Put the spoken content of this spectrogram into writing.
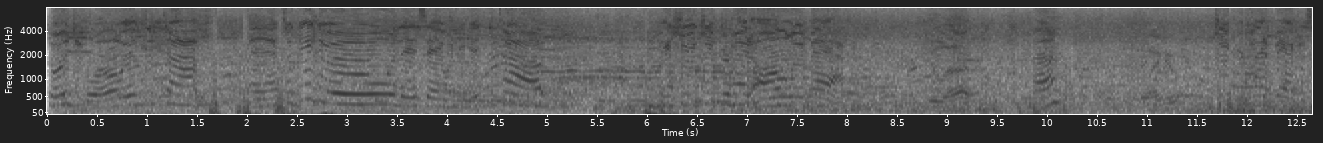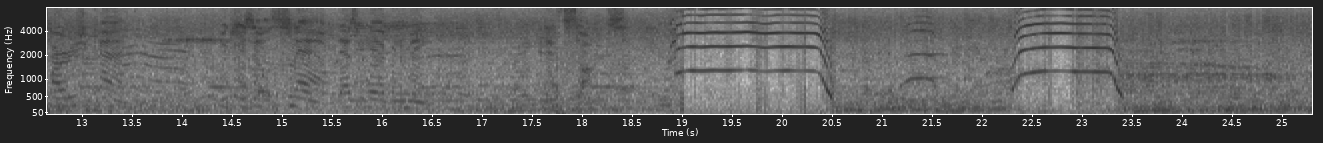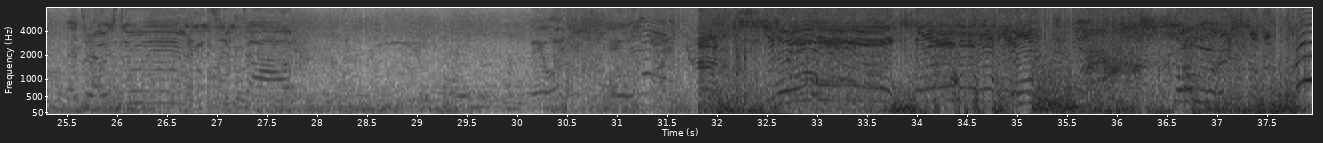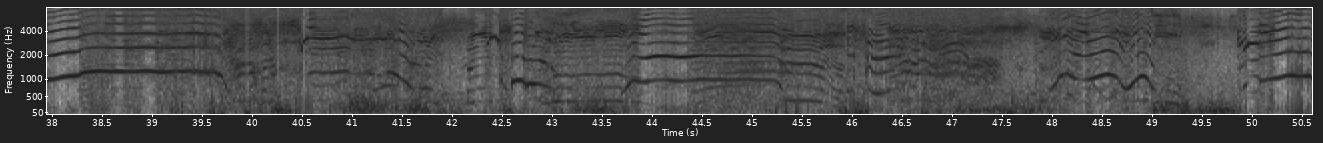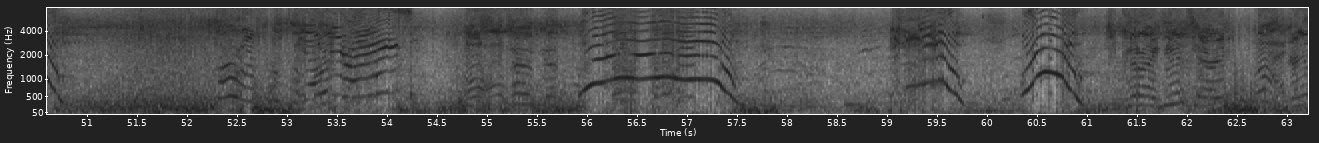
Told you, go all the way up to the top. And that's what they do. They say when you hit the top, make sure you keep your head all the way back. Do what? Huh? Do I do? Keep your head back as hard as you can. Because it'll snap. That's what happened to me. And it sucks. That's what I was doing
